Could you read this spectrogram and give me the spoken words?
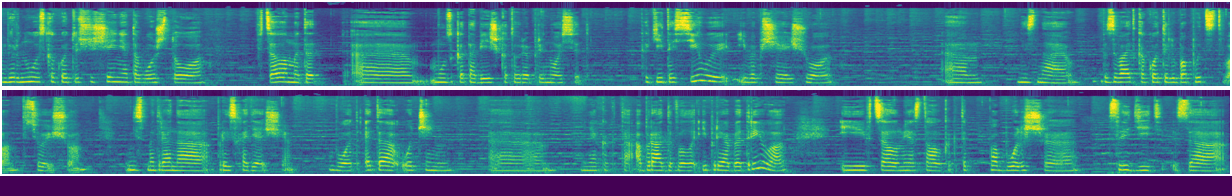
вернулось какое-то ощущение того, что в целом это э, музыка та вещь, которая приносит какие-то силы и вообще еще эм, не знаю, вызывает какое-то любопытство все еще, несмотря на происходящее. Вот, это очень э, меня как-то обрадовало и приободрило, и в целом я стала как-то побольше следить за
